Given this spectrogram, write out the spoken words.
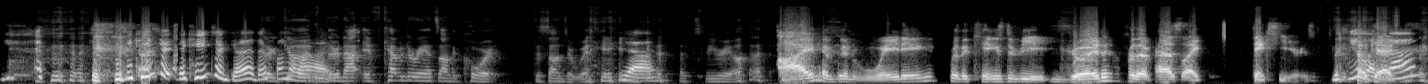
the Kings are the Kings are good. They're, They're fun good. to watch. They're not. If Kevin Durant's on the court, the Suns are winning. Yeah. Let's be real. I have been waiting for the Kings to be good for the past like six years. You like okay. that?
